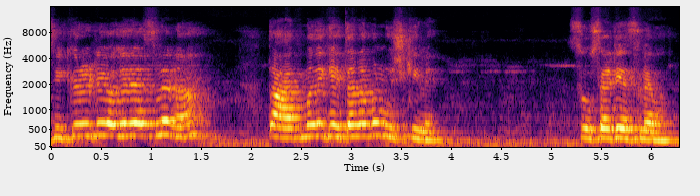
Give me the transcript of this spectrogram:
सिक्युरिटी वगैरे असलं ना तर आतमध्ये घेताना पण मुश्किल आहे. सोसायटी असल्यावर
